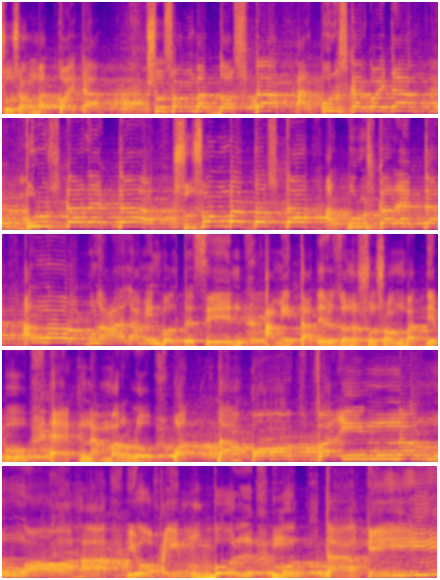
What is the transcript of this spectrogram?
সুসংবাদ কয়টা? সুসংবাদ দশটা আর পুরস্কার কয়টা? পুরস্কার একটা সুসংবাদ দশটা আর পুরস্কার একটা। আল্লাহ রব্বুল আলামিন বলতেছেন, আমি তাদের জন্য সুসংবাদ দেব। এক নাম্বার হলো ইউহিব্বুল মুত্তাকিন।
